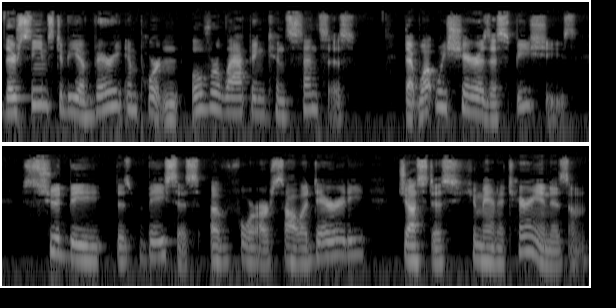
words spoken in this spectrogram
there seems to be a very important overlapping consensus that what we share as a species should be the basis of for our solidarity, justice, humanitarianism,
